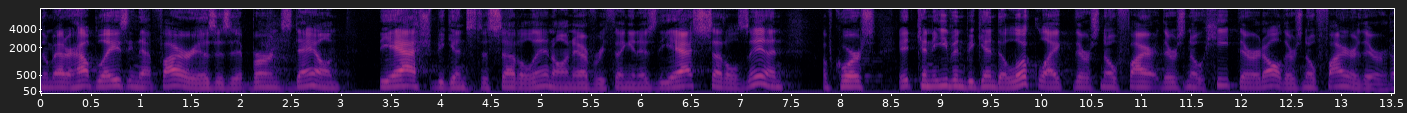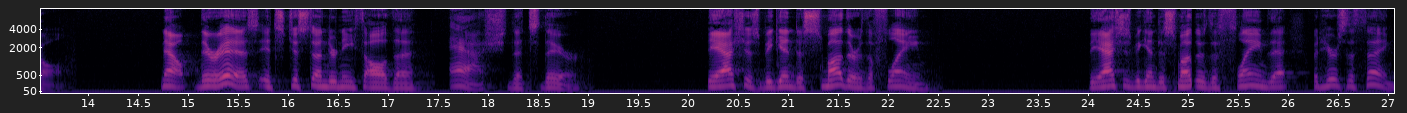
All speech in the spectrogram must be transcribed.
no matter how blazing that fire is, as it burns down, the ash begins to settle in on everything. And as the ash settles in, of course, it can even begin to look like there's no fire, there's no heat there at all, there's no fire there at all. Now, there is, it's just underneath all the ash that's there. The ashes begin to smother the flame. The ashes begin to smother the flame that but here's the thing.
